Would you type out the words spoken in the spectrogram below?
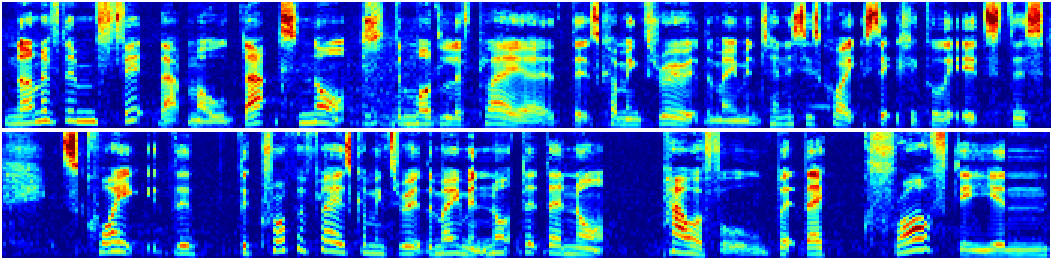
none of them fit that mould. That's not the model of player that's coming through at the moment. Tennis is quite cyclical. It's this. It's quite the the crop of players coming through at the moment. Not that they're not powerful, but they're crafty and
